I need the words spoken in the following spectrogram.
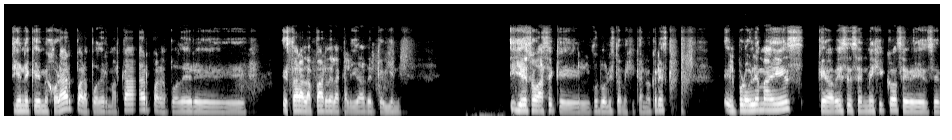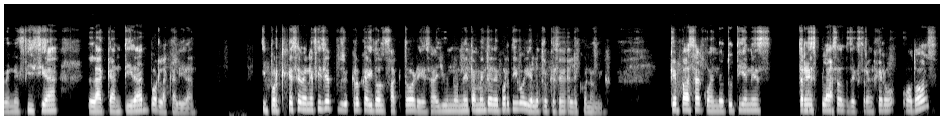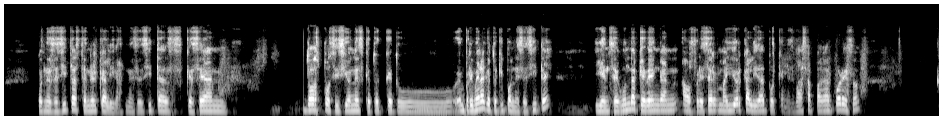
tiene que mejorar para poder marcar, para poder eh, estar a la par de la calidad del que viene y eso hace que el futbolista mexicano crezca. El problema es que a veces en México se, se beneficia la cantidad por la calidad. ¿Y por qué se beneficia? Pues yo creo que hay dos factores. Hay uno netamente deportivo y el otro que es el económico. ¿Qué pasa cuando tú tienes tres plazas de extranjero o dos? Pues necesitas tener calidad, necesitas que sean dos posiciones que tu, que tu en primera que tu equipo necesite y en segunda que vengan a ofrecer mayor calidad porque les vas a pagar por eso,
